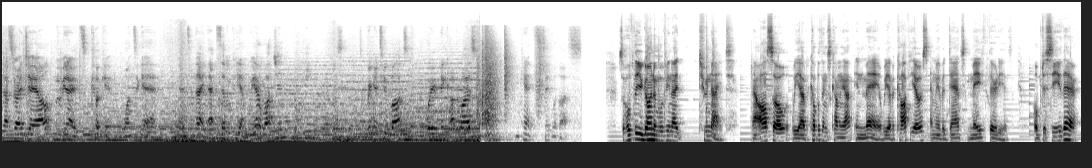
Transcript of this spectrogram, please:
That's right, JL. Movie night's cooking once again. And tonight at 7 p.m. we are watching Heat. So bring your two bucks, wear your pink, otherwise you can't sit with us. So hopefully you're going to movie night tonight. Now also, we have a couple things coming up in May. We have a coffee house and we have a dance May 30th. Hope to see you there.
